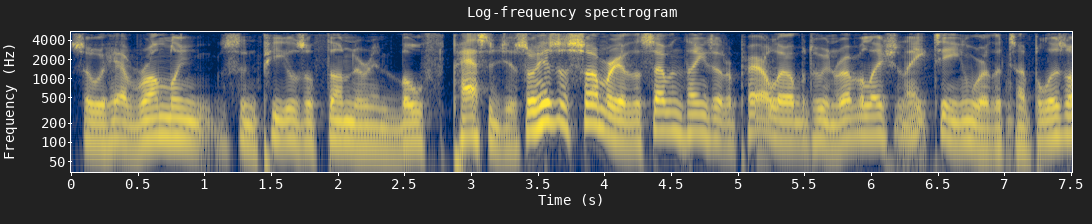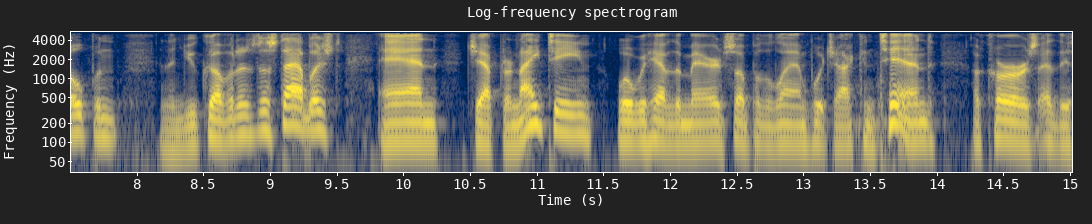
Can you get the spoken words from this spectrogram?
So we have rumblings and peals of thunder in both passages. So here's a summary of the seven things that are parallel between Revelation 18, where the temple is open and the new covenant is established, and chapter 19, where we have the marriage supper of the Lamb, which I contend occurs at the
